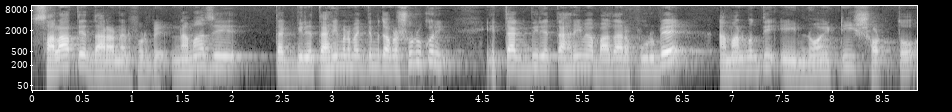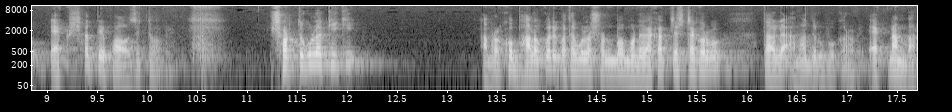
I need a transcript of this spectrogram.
সালাতে দাঁড়ানোর পূর্বে নামাজে তাকবিরে তাহরিমার মাধ্যমে তো আমরা শুরু করি। এই তাকবিরে তাহরিমা বাদার পূর্বে আমার মধ্যে এই নয়টি শর্ত একসাথে পাওয়া যেতে হবে। শর্তগুলো কি কি? আমরা খুব ভালো করে কথাগুলো শুনব, মনে রাখার চেষ্টা করব, তাহলে আমাদের উপকার হবে। এক নাম্বার,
